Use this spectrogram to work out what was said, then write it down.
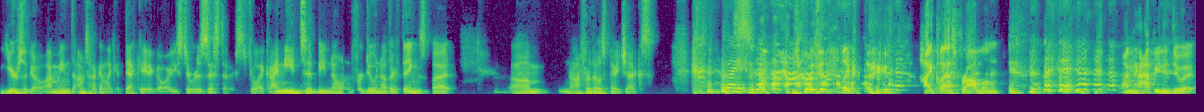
years ago. I mean i'm talking like a decade ago i used to resist it. I used to feel like i need to be known for doing other things but um not for those paychecks. Right. So, like, like high class problem. I'm happy to do it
